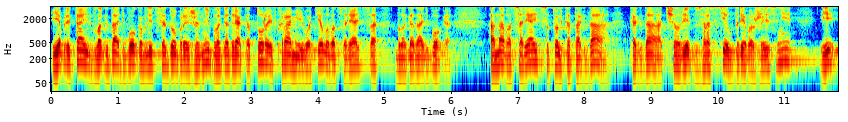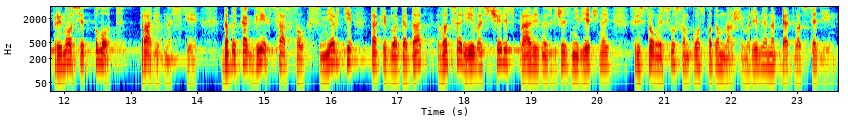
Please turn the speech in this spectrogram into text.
и обретает благодать Бога в лице доброй жены, благодаря которой в храме его тела воцаряется благодать Бога. Она воцаряется только тогда, когда человек взрастил древо жизни и приносит плод праведности, дабы как грех царствовал к смерти, так и благодать воцарилась через праведность к жизни вечной Христом Иисусом Господом нашим. Римлянам 5, 21.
